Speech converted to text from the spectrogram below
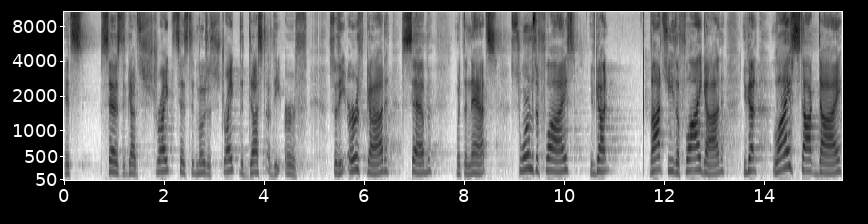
it says that God strike, says to Moses, strike the dust of the earth. So the earth god, Seb, with the gnats, swarms of flies. You've got Vachi, the fly god. You got livestock die.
